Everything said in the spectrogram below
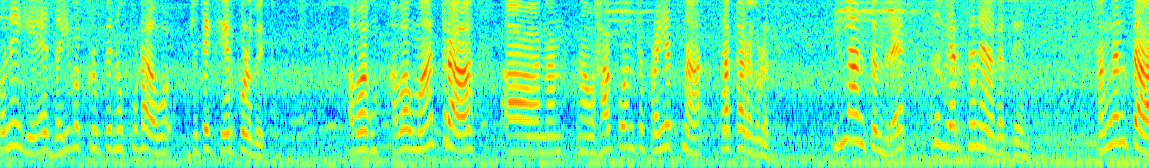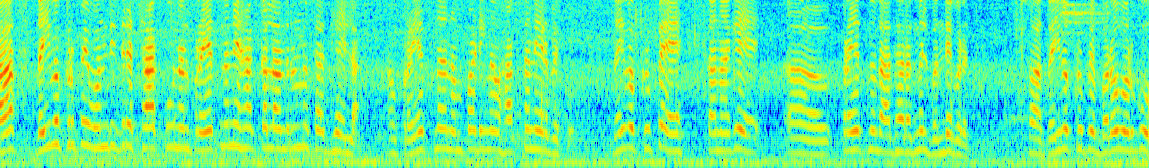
ಕೊನೆಗೆ ದೈವ ಕೃಪೆನೂ ಕೂಡ ಜೊತೆಗೆ ಸೇರ್ಕೊಳ್ಬೇಕು. ಅವಾಗ ಅವಾಗ ಮಾತ್ರ ನಾನು, ನಾವು ಹಾಕುವಂಥ ಪ್ರಯತ್ನ ಸಾಕಾರಗೊಳ್ಳುತ್ತೆ. ಇಲ್ಲ ಅಂತಂದರೆ ಅದು ವ್ಯರ್ಥನೇ ಆಗತ್ತೆ ಹಂಗಂತ ದೈವ ಕೃಪೆ ಒಂದಿದ್ರೆ ಸಾಕು, ನಾನು ಪ್ರಯತ್ನನೇ ಹಾಕಲ್ಲ ಅಂದ್ರೂ ಸಾಧ್ಯ ಇಲ್ಲ. ನಾವು ಪ್ರಯತ್ನ ನಮ್ಮ ಪಾಡಿಗೆ ನಾವು ಹಾಕ್ತಾನೆ ಇರಬೇಕು. ದೈವ ಕೃಪೆ ತಾನಾಗೆ ಪ್ರಯತ್ನದ ಆಧಾರದ ಮೇಲೆ ಬಂದೇ ಬರುತ್ತೆ. ಸೊ ಆ ದೈವ ಕೃಪೆ ಬರೋವರೆಗೂ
